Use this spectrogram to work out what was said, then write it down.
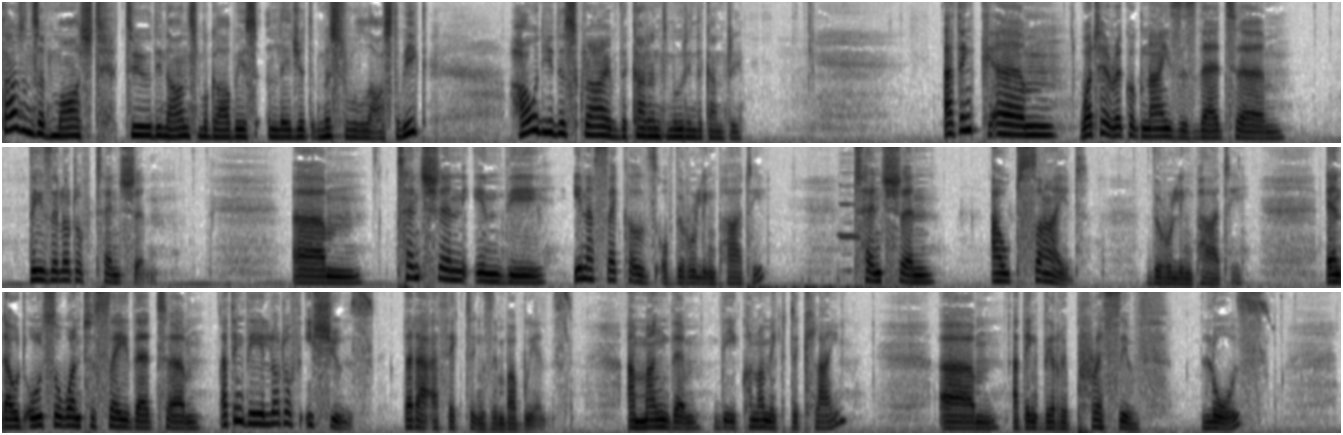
Thousands have marched to denounce Mugabe's alleged misrule last week. How would you describe the current mood in the country? I think um, what I recognize is that um, there is a lot of tension. Um, tension in the inner circles of the ruling party, tension outside the ruling party. And I would also want to say that um, I think there are a lot of issues that are affecting Zimbabweans. Among them, the economic decline. Um, I think the repressive laws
